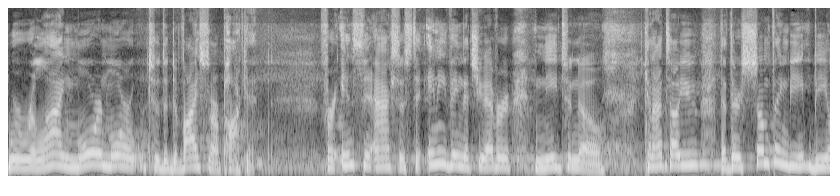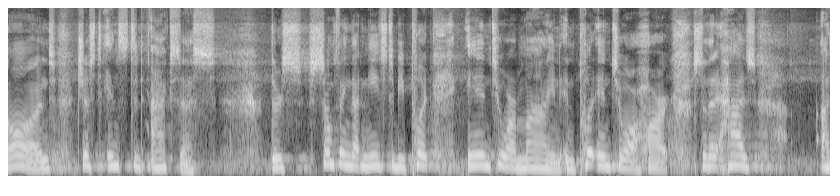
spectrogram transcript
we're relying more and more to the device in our pocket for instant access to anything that you ever need to know. Can I tell you that there's something be, beyond just instant access? There's something that needs to be put into our mind and put into our heart so that it has a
